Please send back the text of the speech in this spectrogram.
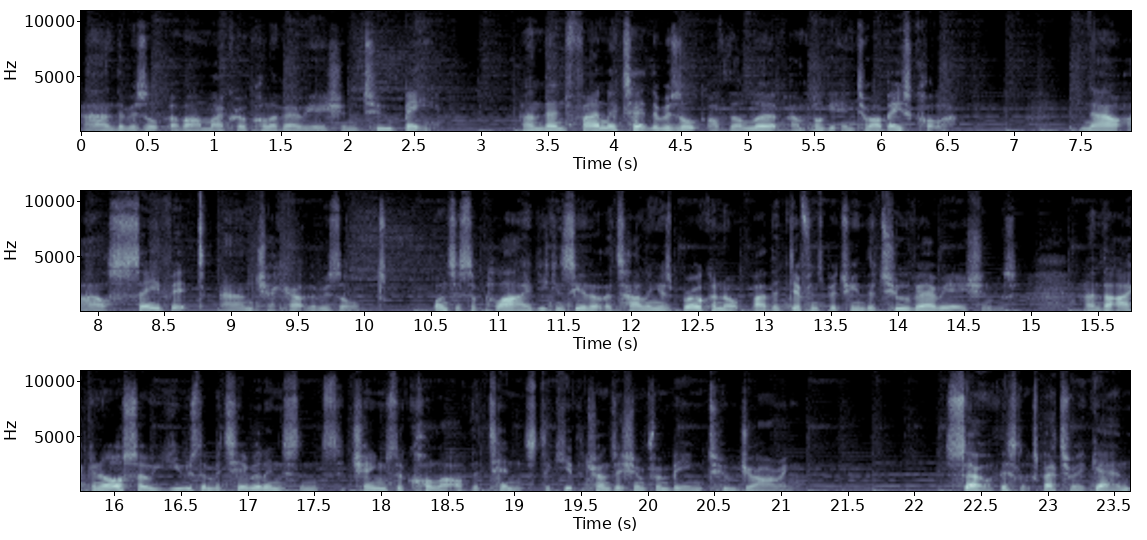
and the result of our micro color variation to B. And then finally take the result of the lerp and plug it into our base color. Now I'll save it and check out the result. Once it's applied, you can see that the tiling is broken up by the difference between the two variations, and that I can also use the material instance to change the colour of the tints to keep the transition from being too jarring. So this looks better again,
